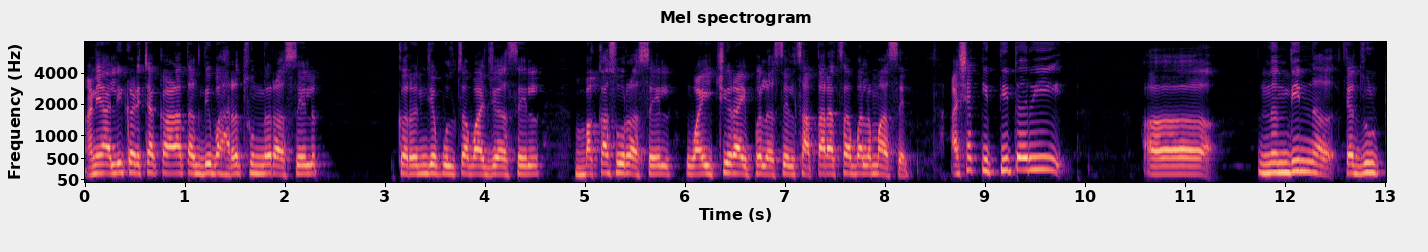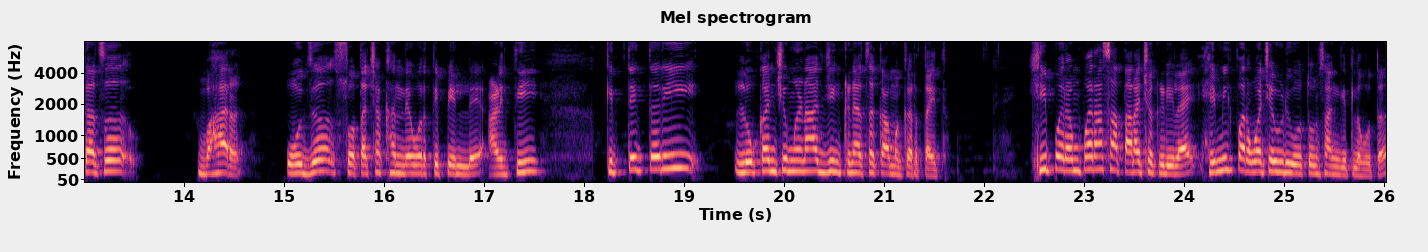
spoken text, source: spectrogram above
आणि अलीकडच्या काळात अगदी भारत सुंदर असेल करंजेपुलचा बाजी असेल बकासूर असेल वाईची रायफल असेल साताराचा बलमा असेल अशा कितीतरी नंदीनं नंदींनं त्या जुटाचं भार ओझं स्वतःच्या खांद्यावरती पेलले आणि ती कित्येक तरी लोकांची मना जिंकण्याचं कामं करतायत. ही परंपरा सातारा छकडीला आहे. हे मी परवाच्या व्हिडिओतून सांगितलं होतं.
